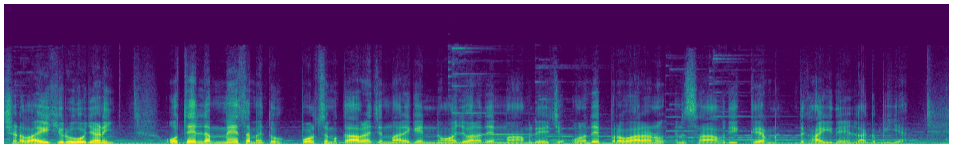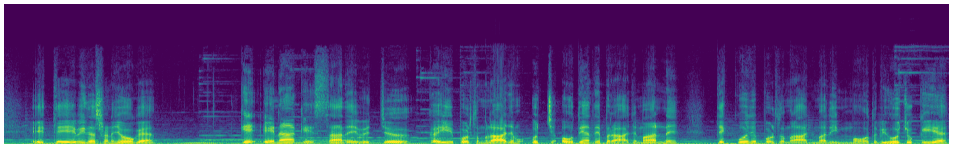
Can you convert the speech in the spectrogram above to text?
ਸੁਣਵਾਈ ਸ਼ੁਰੂ ਹੋ ਜਾਣੀ। ਉੱਥੇ ਲੰਮੇ ਸਮੇਂ ਤੋਂ ਪੁਲਿਸ ਮੁਕਾਬਲੇ 'ਚ ਮਾਰੇ ਗਏ ਨੌਜਵਾਨਾਂ ਦੇ ਮਾਮਲੇ 'ਚ ਉਹਨਾਂ ਦੇ ਪਰਿਵਾਰਾਂ ਨੂੰ ਇਨਸਾਫ ਦੀ ਕਿਰਨ ਦਿਖਾਈ ਦੇਣ ਲੱਗ ਪਈ ਹੈ। ਇੱਥੇ ਇਹ ਵੀ ਦੱਸਣਯੋਗ ਹੈ ਕਿ ਇਹਨਾਂ ਕੇਸਾਂ ਦੇ ਵਿੱਚ ਕਈ ਪੁਲਿਸ ਮੁਲਾਜ਼ਮ ਉੱਚ ਅਹੁਦਿਆਂ ਤੇ ਬਿਰਾਜਮਾਨ ਨੇ ਤੇ ਕੁਝ ਪੁਲਿਸ ਮੁਲਾਜ਼ਮਾਂ ਦੀ ਮੌਤ ਵੀ ਹੋ ਚੁੱਕੀ ਹੈ।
